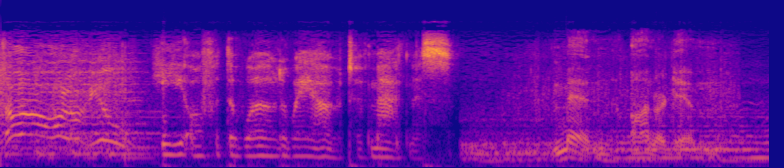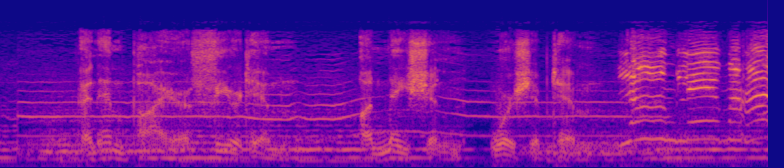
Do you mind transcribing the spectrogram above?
so are all of you. He offered the world a way out of madness. Men honored him. An empire feared him. A nation worshipped him. Long live Mahatma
